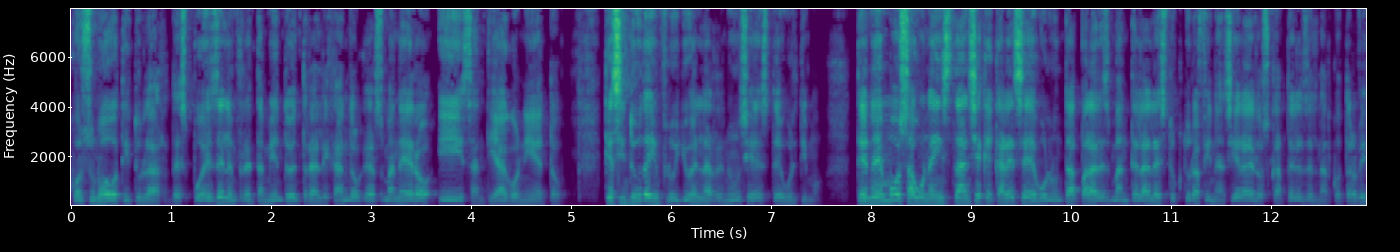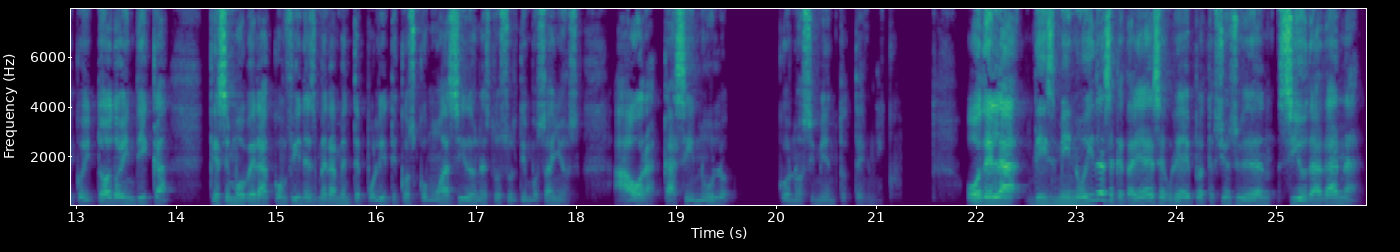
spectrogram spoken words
con su nuevo titular, después del enfrentamiento entre Alejandro Gersmanero y Santiago Nieto, que sin duda influyó en la renuncia de este último? Tenemos a una instancia que carece de voluntad para desmantelar la estructura financiera de los carteles del narcotráfico y todo indica que se moverá con fines meramente políticos como ha sido en estos últimos años. Ahora, casi nulo conocimiento técnico o de la disminuida Secretaría de Seguridad y Protección Ciudadana,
